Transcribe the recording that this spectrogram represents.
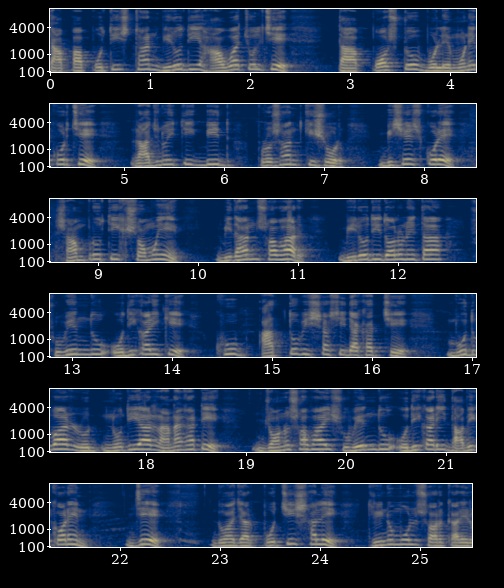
চাপা প্রতিষ্ঠান বিরোধী হাওয়া চলছে তা স্পষ্ট বলে মনে করছে রাজনৈতিকবিদ প্রশান্ত কিশোর। বিশেষ করে সাম্প্রতিক সময়ে বিধানসভার বিরোধী দলনেতা শুভেন্দু অধিকারীকে খুব আত্মবিশ্বাসী দেখাচ্ছে। বুধবার নদিয়ার রানাঘাটে জনসভায় শুভেন্দু অধিকারী দাবি করেন যে দু হাজার পঁচিশ সালে তৃণমূল সরকারের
